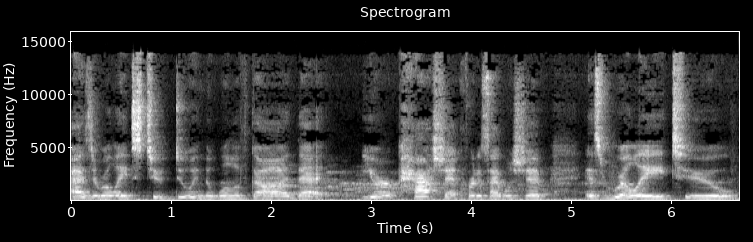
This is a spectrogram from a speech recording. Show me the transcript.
as it relates to doing the will of God, that your passion for discipleship is really to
